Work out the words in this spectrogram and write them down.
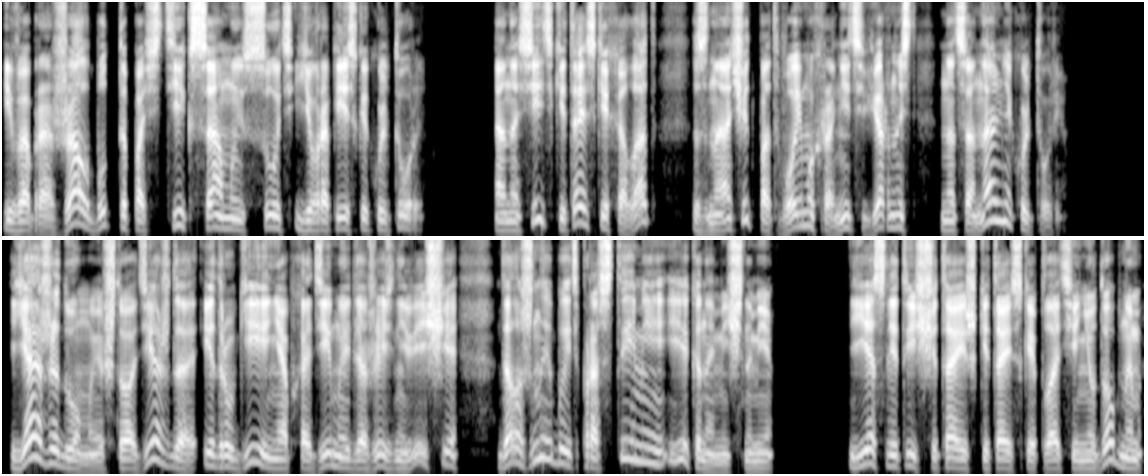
и воображал, будто постиг самую суть европейской культуры. А носить китайский халат значит, по-твоему, хранить верность национальной культуре. Я же думаю, что одежда и другие необходимые для жизни вещи должны быть простыми и экономичными. Если ты считаешь китайское платье неудобным,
